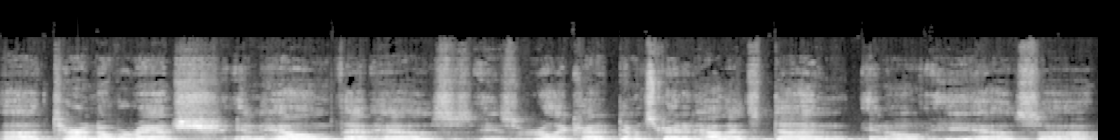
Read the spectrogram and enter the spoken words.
uh, Terra Nova Ranch in Helm that has he's really kind of demonstrated how that's done. You know, he has uh,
